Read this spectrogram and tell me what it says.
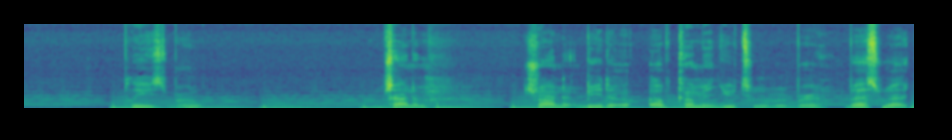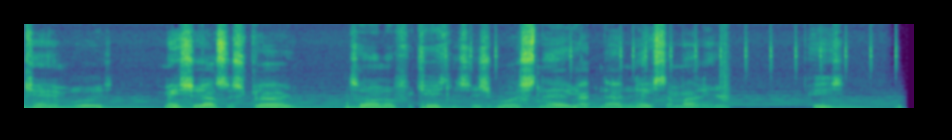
Please, bro. I'm trying to trying to be the upcoming YouTuber, bro. Best way I can, boys. Make sure y'all subscribe, turn on notifications. It's your boy Snag. Y'all next. I'm out of here. Peace.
